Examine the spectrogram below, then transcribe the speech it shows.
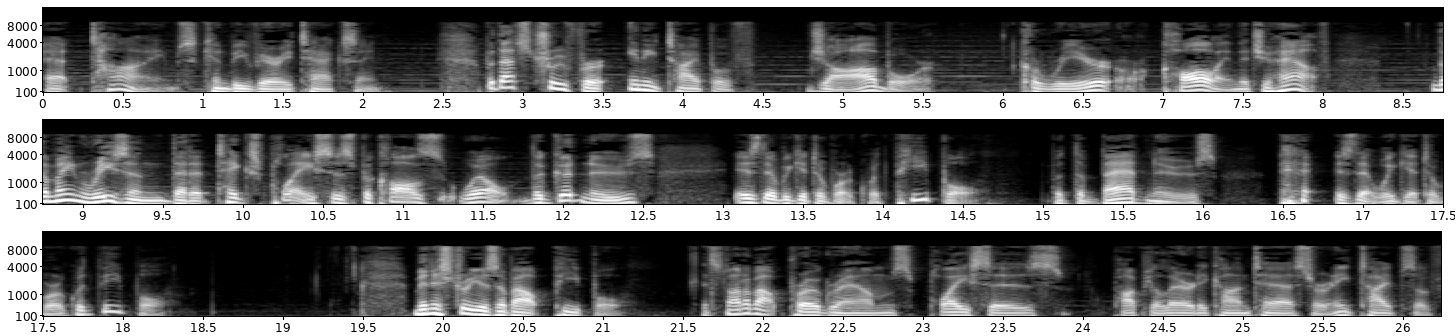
at times can be very taxing. But that's true for any type of job or career or calling that you have. The main reason that it takes place is because, well, the good news is that we get to work with people, but the bad news is that we get to work with people. Ministry is about people. It's not about programs, places, popularity contests, or any types of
